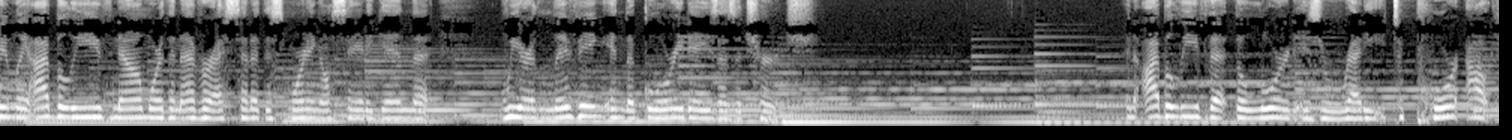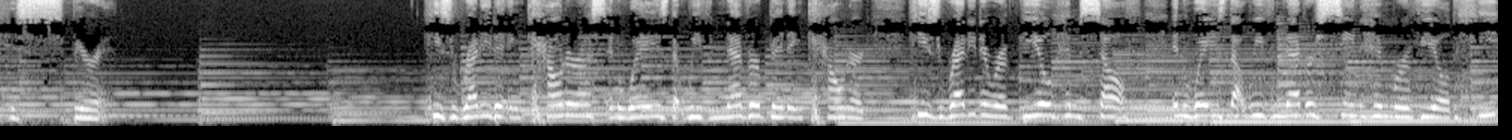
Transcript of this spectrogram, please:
Family, I believe now more than ever, I said it this morning, I'll say it again, that we are living in the glory days as a church. And I believe that the Lord is ready to pour out his spirit. He's ready to encounter us in ways that we've never been encountered. He's ready to reveal himself in ways that we've never seen him revealed. He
